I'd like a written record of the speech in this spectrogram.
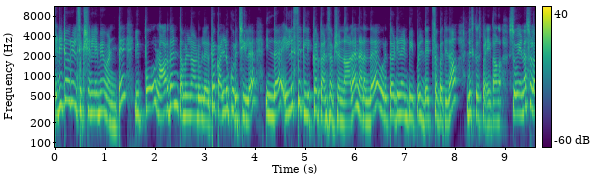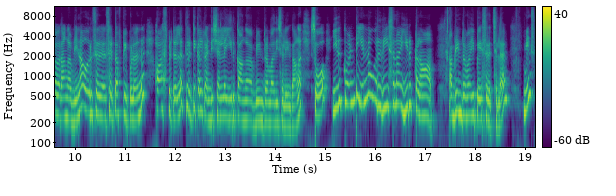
எடிட்டோரியல் செக்ஷன்லையுமே வந்துட்டு இப்போது நார்தர்ன் தமிழ்நாடுல இருக்க கள்ளுக்குறிச்சியில் இந்த இலிசிட் லிக்கர் கன்சப்ஷனால நடந்த ஒரு தேர்ட்டி நைன் பீப்புள் டெத்ஸை பற்றி தான் டிஸ்கஸ் பண்ணியிருக்காங்க. ஸோ என்ன சொல்ல வராங்க அப்படின்னா ஒரு செட் ஆஃப் பீப்புள் வந்து ஹாஸ்பிட்டலில் கிரிட்டிக்கல் கண்டிஷனில் இருக்காங்க அப்படின்ற மாதிரி சொல்லியிருக்காங்க. ஸோ இதுக்கு வந்துட்டு என்ன ஒரு ரீசனாக இருக்கலாம் அப்படின்ற மாதிரி பேசுகிறச்சில் மீன்ஸ்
